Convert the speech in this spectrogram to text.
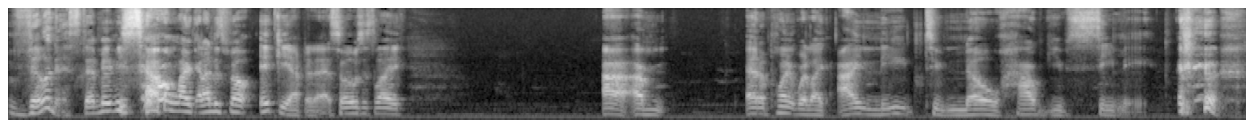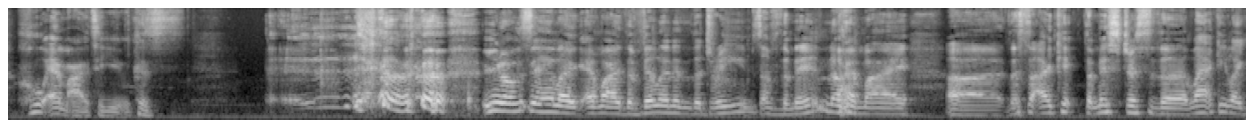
villainous. That made me sound like, and I just felt icky after that. So it was just like, I, I'm at a point where like I need to know how you see me. Who am I to you? Because you know what I'm saying? Like, am I the villain in the dreams of the men, or am I uh, the sidekick, the mistress, the lackey? Like,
